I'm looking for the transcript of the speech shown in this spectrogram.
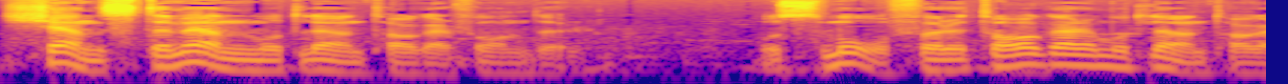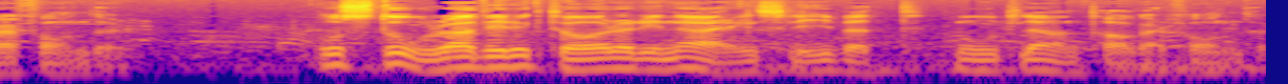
Tjänstemän mot löntagarfonder. Och småföretagare mot löntagarfonder. Och stora direktörer i näringslivet mot löntagarfonder.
